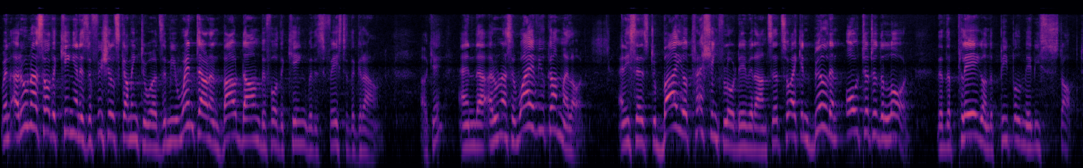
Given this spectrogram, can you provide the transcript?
When Araunah saw the king and his officials coming towards him, he went out and bowed down before the king with his face to the ground. Okay? And uh, Araunah said, Why have you come, my lord? And he says, To buy your threshing floor, David answered, so I can build an altar to the Lord, that the plague on the people may be stopped.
